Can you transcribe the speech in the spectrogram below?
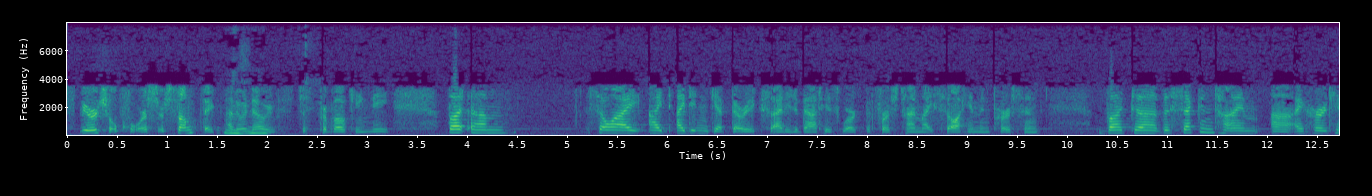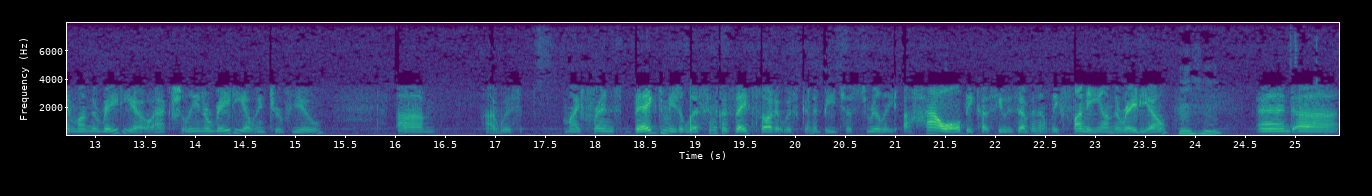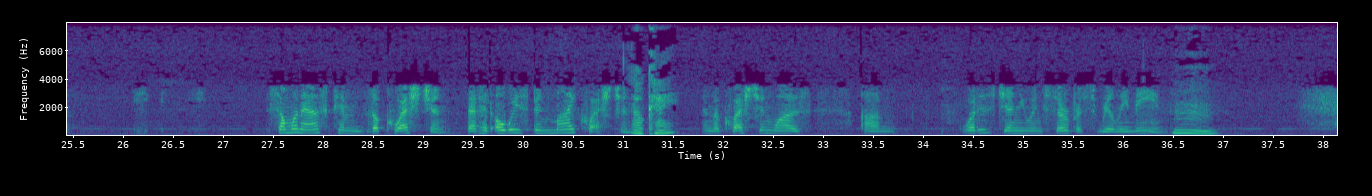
spiritual force or something. I don't know. He was just provoking me. But um, so I, I I didn't get very excited about his work the first time I saw him in person. But uh, the second time uh, I heard him on the radio, actually in a radio interview, um, I was my friends begged me to listen because they thought it was going to be just really a howl because he was evidently funny on the radio. Mm-hmm. And uh, he, someone asked him the question that had always been my question, Okay. and the question was, um, "What does genuine service really mean?" Hmm.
